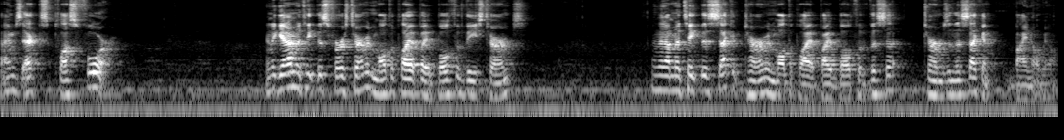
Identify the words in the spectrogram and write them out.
times x plus 4. And again, I'm going to take this first term and multiply it by both of these terms. And then I'm going to take this second term and multiply it by both of the terms in the second binomial.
